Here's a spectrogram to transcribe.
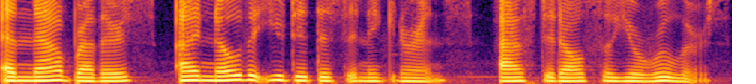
And now, brothers, I know that you did this in ignorance, as did also your rulers.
